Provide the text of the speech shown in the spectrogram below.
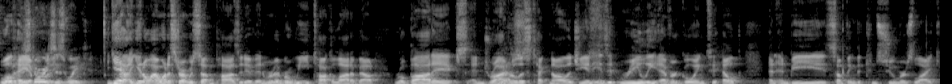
Well, hey, stories everybody. this week. Yeah, you know, I want to start with something positive. And remember, we talk a lot about robotics and driverless yes. technology, and is it really ever going to help and, and be something that consumers like?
